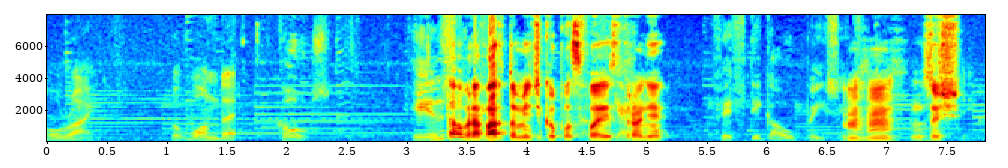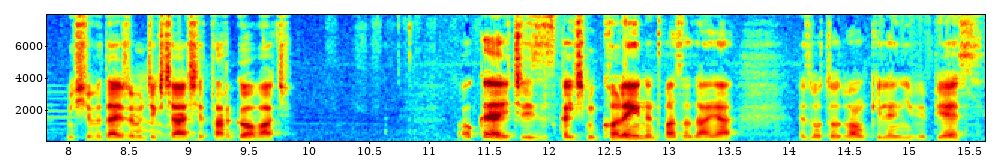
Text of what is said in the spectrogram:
All right. But one day. Of course. Here's Dobra, warto mieć go po swojej stronie. 50 gold pieces. Mhm, coś mi się wydaje, że będzie chciała się targować. Okej, czyli zyskaliśmy kolejne dwa zadania. Złote odłamki, leniwy pies.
